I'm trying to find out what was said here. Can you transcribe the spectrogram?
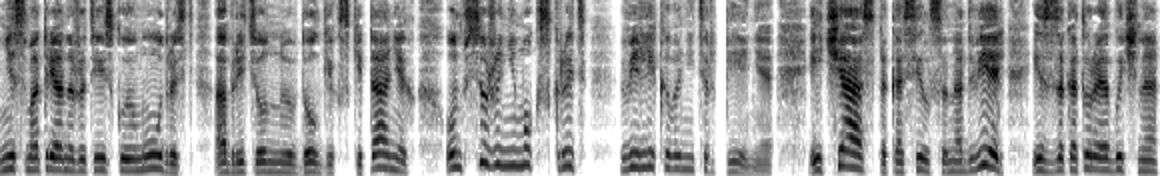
Несмотря на житейскую мудрость, обретенную в долгих скитаниях, он все же не мог скрыть великого нетерпения и часто косился на дверь, из-за которой обычно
